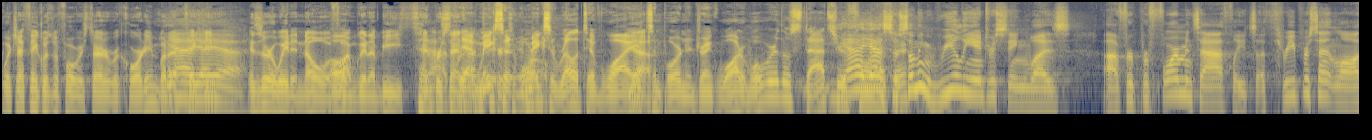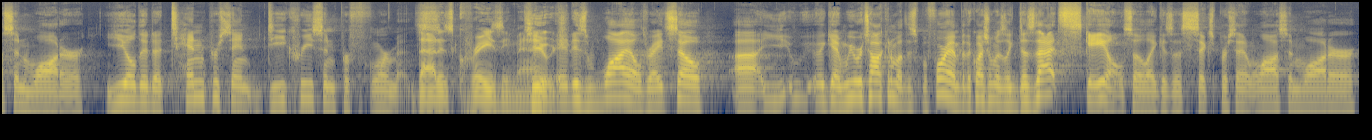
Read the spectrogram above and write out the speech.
which I think was before we started recording. But Yeah, I'm thinking, yeah. is there a way to know if Oh. I'm going to be ten percent? yeah, it makes it, it makes it relative why Yeah. it's important to drink water. What were those stats you're yeah, yeah. out So there? something really interesting was uh, for performance athletes, a three percent loss in water yielded a ten percent decrease in performance. that is crazy, man. huge. It is wild, right? So. Uh, you, again, we were talking about this beforehand, but the question was like, does that scale? So, like, is a six percent loss in water,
